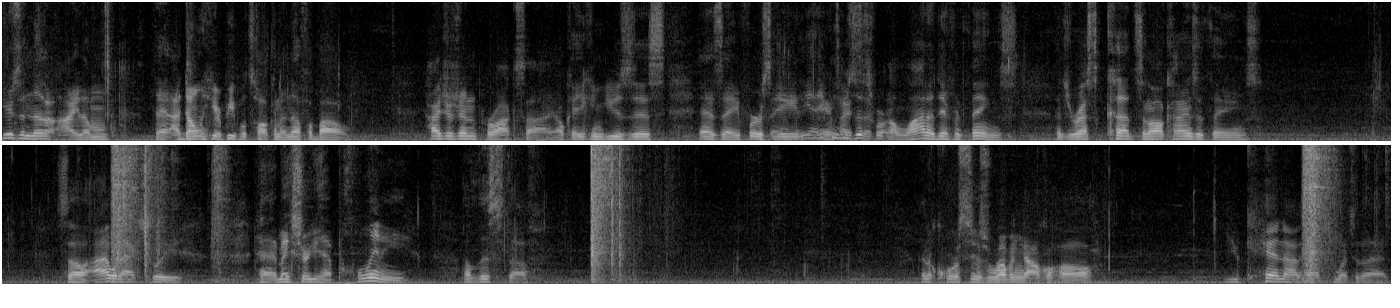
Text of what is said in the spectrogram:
Here's another item that I don't hear people talking enough about. Hydrogen peroxide. Okay, you can use this as a first aid. Yeah, you can use this for a lot of different things. Address cuts and all kinds of things. So I would actually have, make sure you have plenty of this stuff. And of course there's rubbing alcohol. You cannot have too much of that.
